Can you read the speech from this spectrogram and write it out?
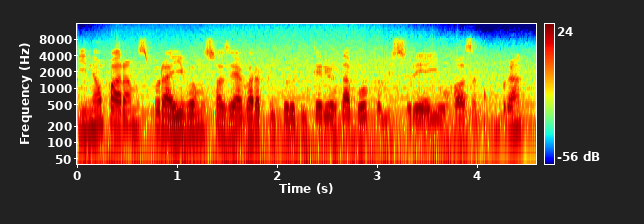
E não paramos por aí, vamos fazer agora a pintura do interior da boca. Eu misturei aí o rosa com o branco.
